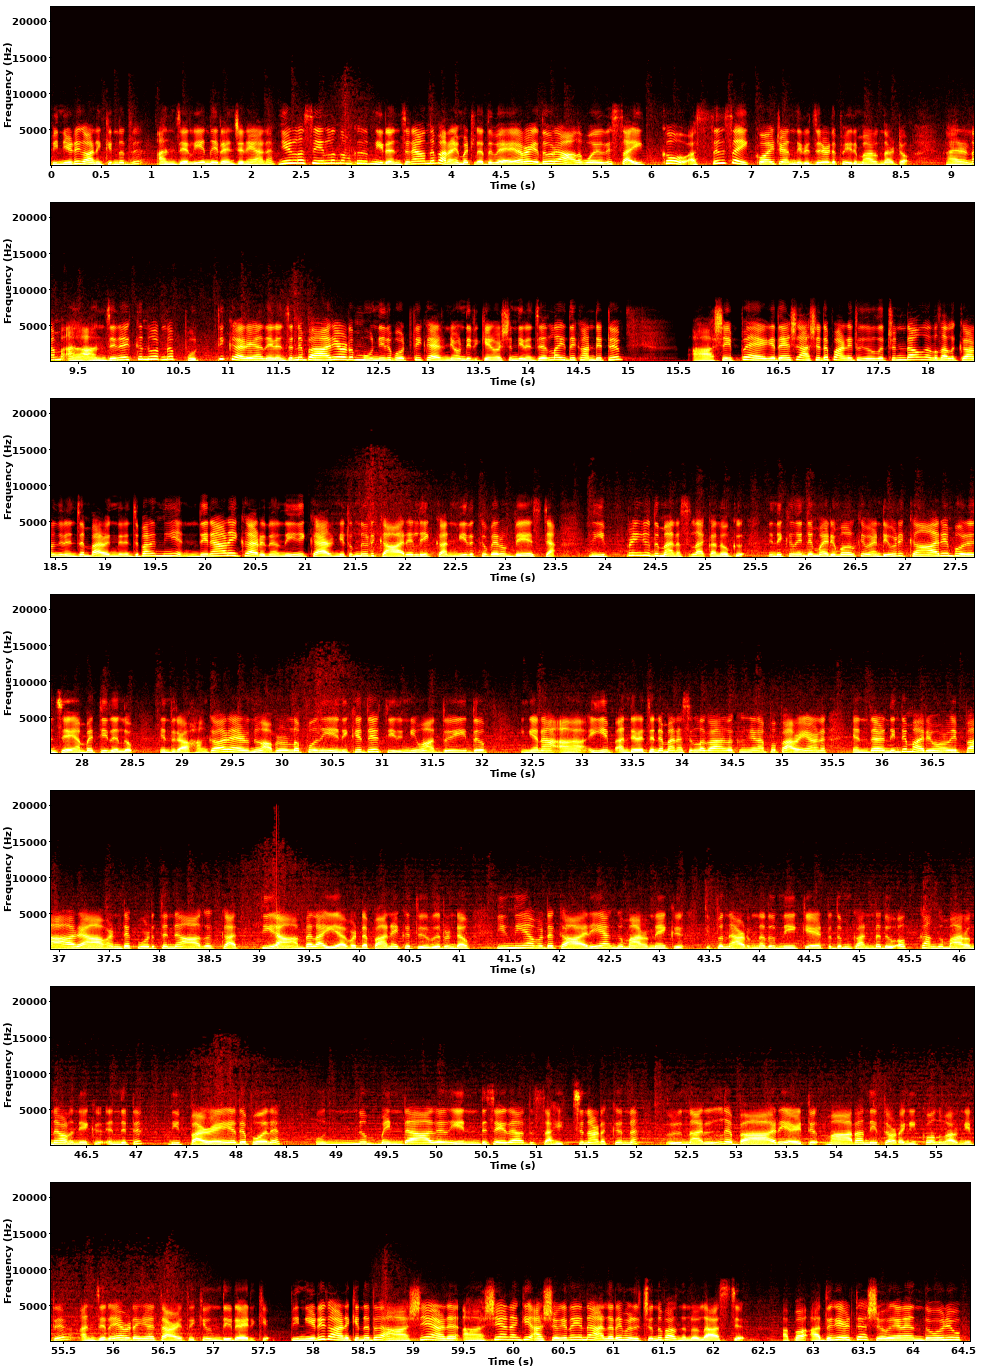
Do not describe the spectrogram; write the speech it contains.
പിന്നീട് കാണിക്കുന്നത് അഞ്ജലിയും നിരഞ്ജനയാണ്. ഇനിയുള്ള സീനിൽ നമുക്ക് നിരഞ്ജന എന്ന് പറയാൻ പറ്റില്ല. അത് വേറെ ഏതോ ഒരാൾ പോയ ഒരു സൈക്കോ അസൽ സൈക്കോ ആയിട്ടാണ് നിരഞ്ജനയുടെ പെരുമാറുന്നത് കേട്ടോ. കാരണം ആ, അഞ്ജനയ്ക്ക് എന്ന് പറഞ്ഞാൽ പൊട്ടിക്കരയാണ് നിരഞ്ജന്റെ ഭാര്യ അവിടെ മുന്നിൽ പൊട്ടി കരഞ്ഞുകൊണ്ടിരിക്കുകയാണ് പക്ഷെ നിരഞ്ജന ഇത് കണ്ടിട്ട് ആശ ഇപ്പൊ ഏകദേശം ആശയുടെ പണി തീർന്നിട്ടുണ്ടാവും എന്നുള്ള തലക്കാണ് നിരഞ്ജൻ പറയുന്നത്. നിരഞ്ജൻ പറയും നീ എന്തിനാണ് ഈ കരുതുന്നത് നീ നീ കരഞ്ഞിട്ടൊന്നും ഒരു കാര്യമില്ല. ഈ കണ്ണീരൊക്കെ വെറും വേസ്റ്റാ നീ ഇപ്പോഴെങ്കിലും ഇത് മനസ്സിലാക്കാൻ നോക്ക്. നിനക്ക് നിന്റെ മരുമകൾക്ക് വേണ്ടി ഒരു കാര്യം പോലും ചെയ്യാൻ പറ്റിയില്ലല്ലോ. എന്തൊരു അഹങ്കാരമായിരുന്നു അവളുള്ളപ്പോൾ നീ എനിക്കെതിരെ തിരിഞ്ഞു അതും ഇത് ഇങ്ങനെ ഈ അന്തരജന്റെ മനസ്സിലുള്ള കാലൊക്കെ ഇങ്ങനെ അപ്പോൾ പറയാണ് എന്താണ് നിന്റെ മരുമകൾ ഇപ്പൊ ആ രാവണന്റെ കൂടെ തന്നെ ആകെ കത്തി ആമ്പലായി അവരുടെ പണിയൊക്കെ തീർന്നിട്ടുണ്ടാവും. ഇനി നീ അവരുടെ കാര്യം അങ്ങ് മറന്നേക്ക്. ഇപ്പൊ നടന്നതും നീ കേട്ടതും കണ്ടതും ഒക്കെ അങ്ങ് മറന്നു കളഞ്ഞേക്ക് എന്നിട്ട് നീ പഴയതുപോലെ ഒന്നും മിണ്ടാതെ എന്ത് ചെയ്താൽ അത് സഹിച്ച് നടക്കുന്ന ഒരു നല്ല ഭാര്യയായിട്ട് മാറാൻ നീ തുടങ്ങിക്കോ എന്ന് പറഞ്ഞിട്ട് അഞ്ജലി അവിടെ ഇങ്ങനെ താഴത്തേക്ക് ഉന്തിയിടായിരിക്കും. പിന്നീട് കാണിക്കുന്നത് ആശയാണ്. ആശയാണെങ്കിൽ അശോകനെ ഇങ്ങനെ അലറി വിളിച്ചെന്ന് പറഞ്ഞല്ലോ ലാസ്റ്റ് അപ്പൊ അത് കേട്ട് അശോകനെ എന്തോ ഒരു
